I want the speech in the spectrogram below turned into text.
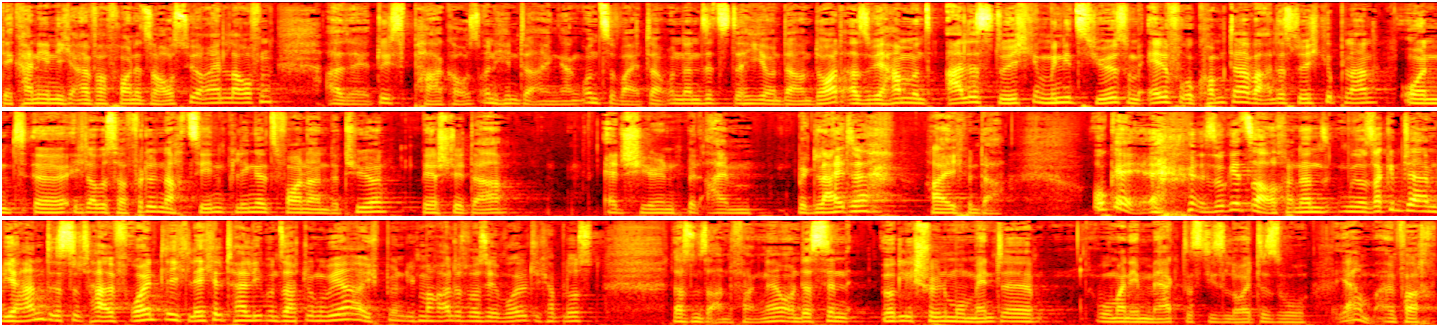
der kann hier nicht einfach vorne zur Haustür reinlaufen. Also durchs Parkhaus und Hintereingang und so weiter. Und dann sitzt er hier und da und dort. Also wir haben uns alles durch, minutiös, um 11 Uhr kommt er, war alles durchgeplant. Und äh, ich glaube, es war Viertel nach zehn, klingelt's vorne an der Tür. Wer steht da? Ed Sheeran mit einem Begleiter. Hi, ich bin da. Okay, so geht's auch. Und dann gibt er einem die Hand, ist total freundlich, lächelt halt lieb und sagt irgendwie, ja, ich bin, ich mache alles, was ihr wollt, ich habe Lust, lass uns anfangen. Ne? Und das sind wirklich schöne Momente, wo man eben merkt, dass diese Leute so, ja, einfach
